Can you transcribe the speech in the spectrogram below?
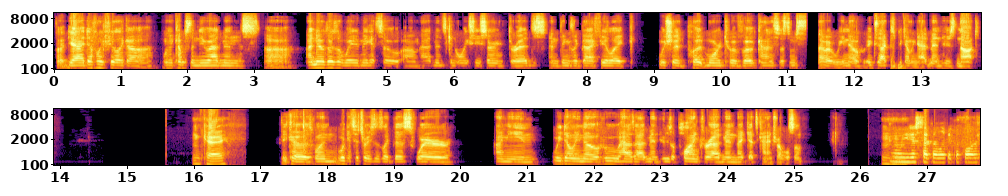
But yeah, I definitely feel like uh, when it comes to new admins, uh, I know there's a way to make it so um, admins can only see certain threads and things like that. I feel like we should put more to a vote kind of system so that way we know exactly who's becoming admin, who's not. Okay. Because when we get situations like this where, I mean, we don't even know who has admin, who's applying for admin, that gets kind of troublesome. Mm-hmm. Well, you just have to look at the forums.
